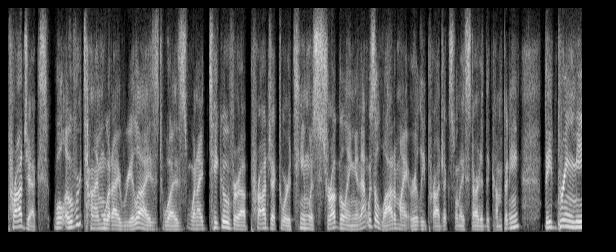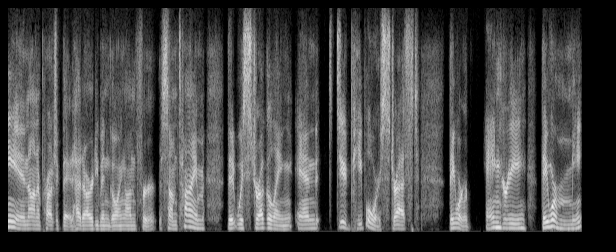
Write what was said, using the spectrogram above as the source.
projects. Well, over time, what I realized was when I take over a project where a team was struggling, and that was a lot of my early projects when I started the company, they'd bring me in on a project that had already been going on for some time that was struggling. And dude, people were stressed. They were angry. They were mean,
